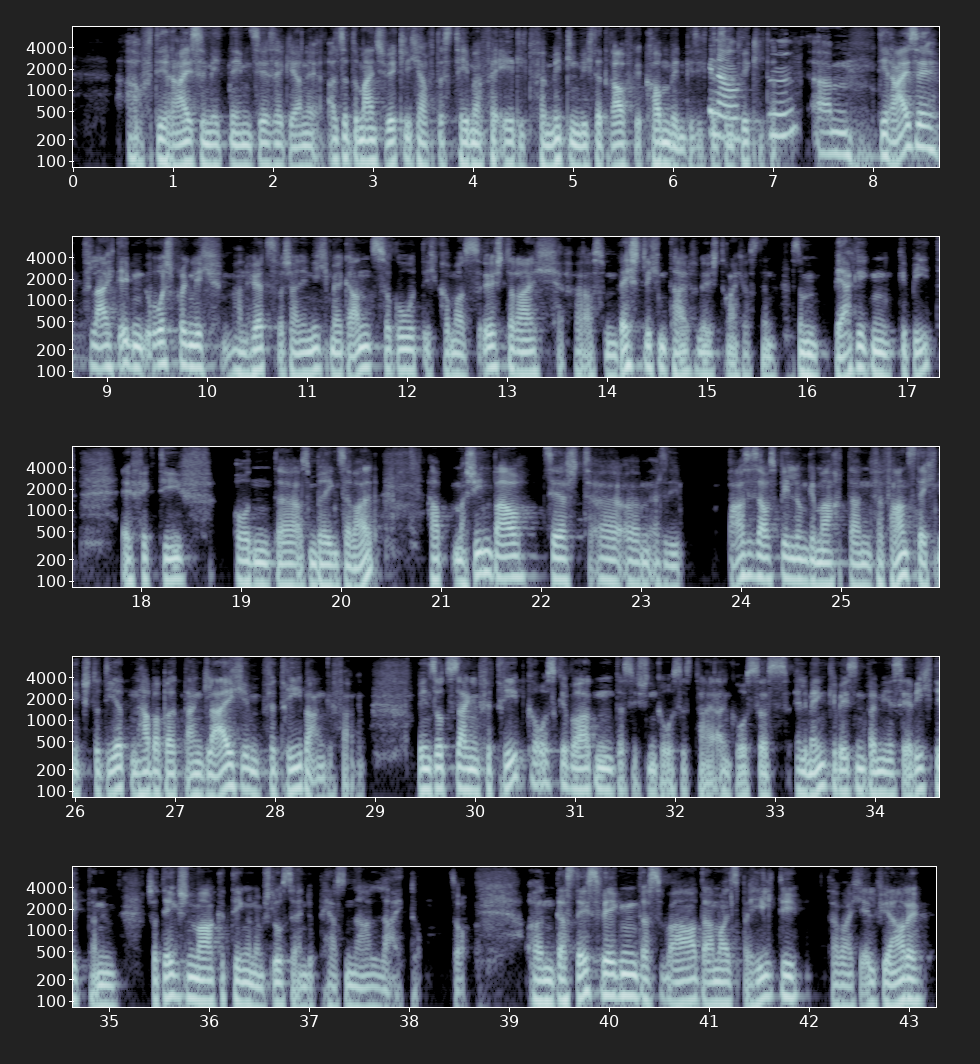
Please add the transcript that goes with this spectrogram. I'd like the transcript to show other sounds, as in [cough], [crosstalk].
Auf die Reise mitnehmen, sehr, sehr gerne. Also du meinst wirklich auf das Thema veredelt vermitteln, wie ich da drauf gekommen bin, wie sich genau. das entwickelt hat. Mhm. Ähm, die Reise vielleicht eben ursprünglich, man hört es wahrscheinlich nicht mehr ganz so gut. Ich komme aus Österreich, äh, aus dem westlichen Teil von Österreich, aus, dem, aus einem bergigen Gebiet effektiv und äh, aus dem Bregenzer Wald. Habe Maschinenbau zuerst, äh, ähm, also die Basisausbildung gemacht, dann Verfahrenstechnik studiert und habe aber dann gleich im Vertrieb angefangen. Bin sozusagen im Vertrieb groß geworden. Das ist ein großes Teil, ein großes Element gewesen bei mir, sehr wichtig. Dann im strategischen Marketing und am Schluss in der Personalleitung. So. Und das deswegen, das war damals bei Hilti, da war ich elf Jahre,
